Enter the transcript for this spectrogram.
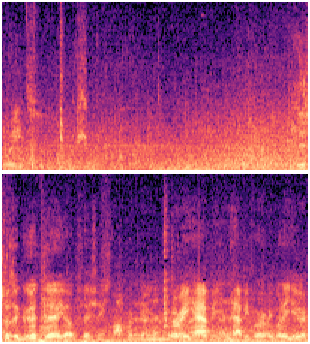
Sweet. This was a good day of fishing. And I'm very happy and happy for everybody here.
